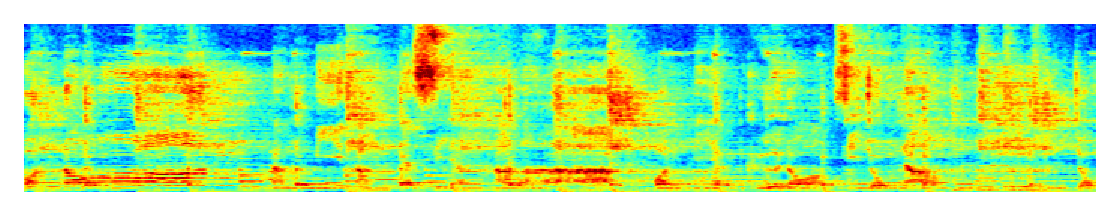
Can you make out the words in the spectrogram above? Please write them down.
บอนนอน คือนอสิจมน้ำจม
